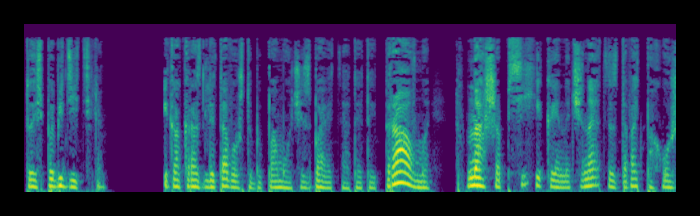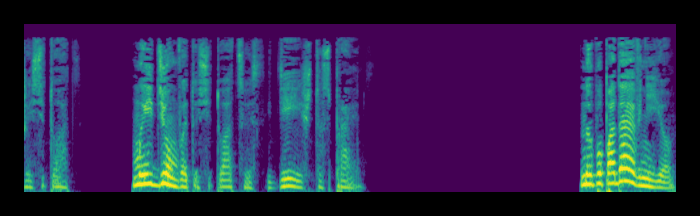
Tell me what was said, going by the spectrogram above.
то есть победителем. И как раз для того, чтобы помочь избавиться от этой травмы, наша психика и начинает создавать похожие ситуации. Мы идем в эту ситуацию с идеей, что справимся. Но попадая в нее,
